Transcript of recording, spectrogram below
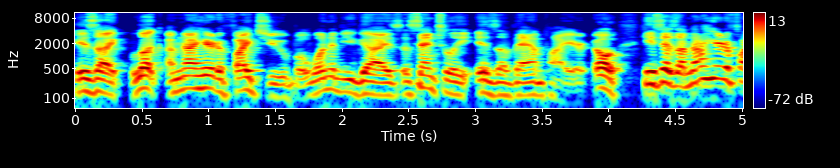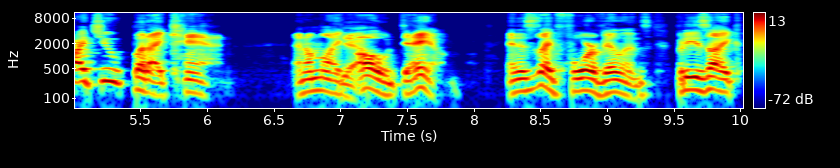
He's like, Look, I'm not here to fight you, but one of you guys essentially is a vampire. Oh, he says, I'm not here to fight you, but I can. And I'm like, Yeah. Oh, damn. And this is like four villains. But he's like,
